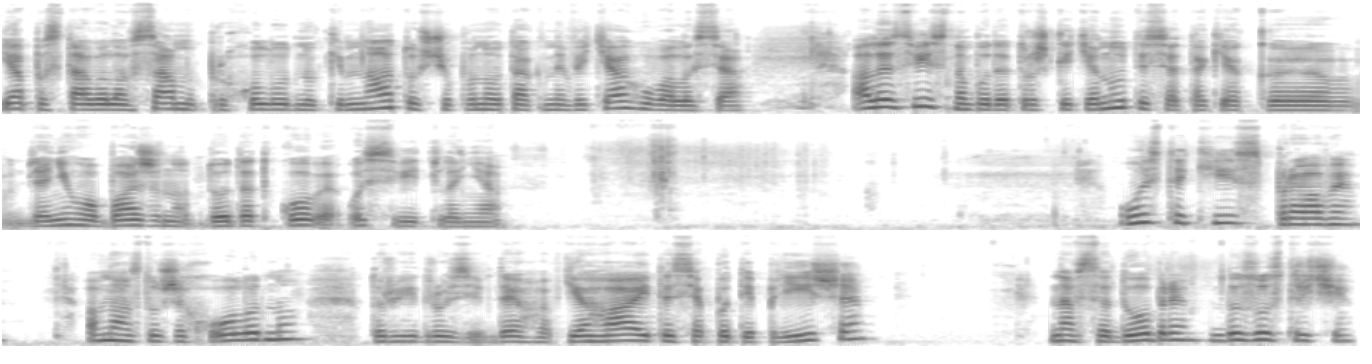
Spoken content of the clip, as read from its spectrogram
Я поставила в саму прохолодну кімнату, щоб воно так не витягувалося. Але, звісно, буде трошки тягнутися, так як е, для нього бажано додаткове освітлення. Ось такі справи. А в нас дуже холодно. Дорогі друзі, вдягайтеся потепліше. На все добре, до зустрічі!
